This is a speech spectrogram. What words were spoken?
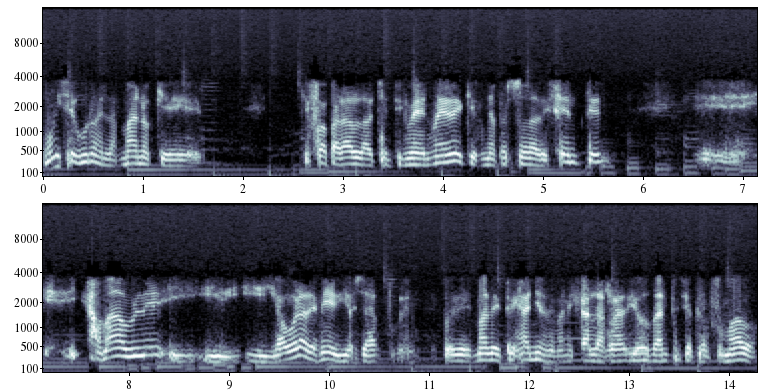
muy seguros en las manos que que fue a parar la 899 que es una persona decente eh, amable y, ahora de medios ya después de más de tres años de manejar la radio Dante se ha transformado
